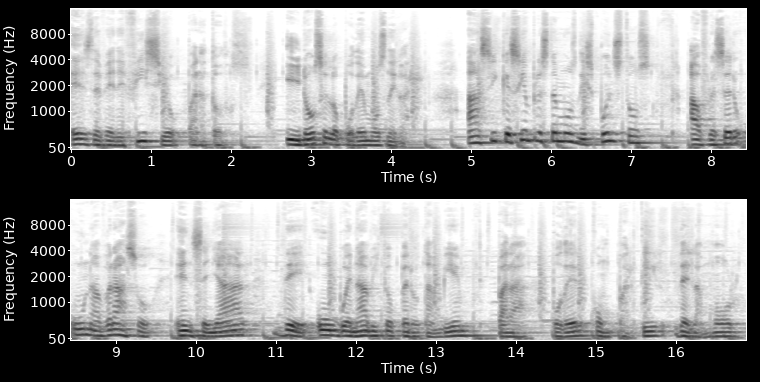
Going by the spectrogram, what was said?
es de beneficio para todos y no se lo podemos negar. Así que siempre estemos dispuestos a ofrecer un abrazo, enseñar de un buen hábito, pero también para poder compartir del amor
